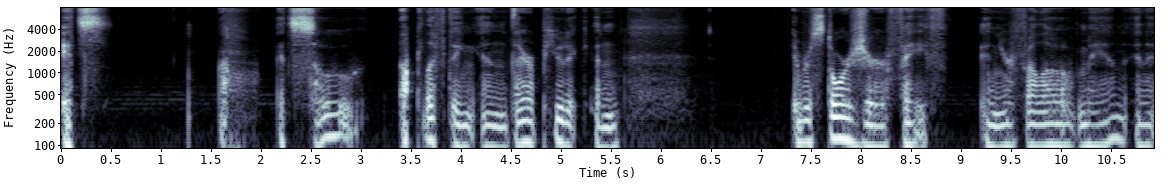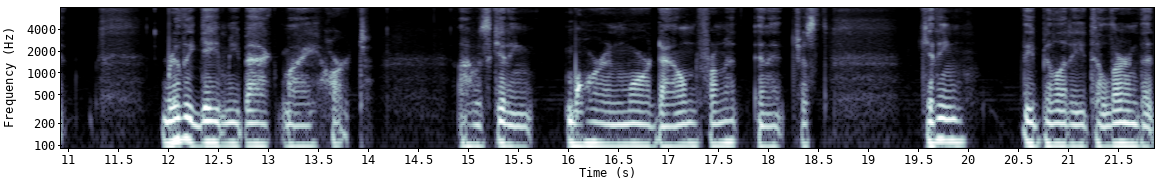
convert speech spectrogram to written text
It's it's so uplifting and therapeutic, and it restores your faith in your fellow man, and it really gave me back my heart. I was getting more and more down from it, and it just getting the ability to learn that,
